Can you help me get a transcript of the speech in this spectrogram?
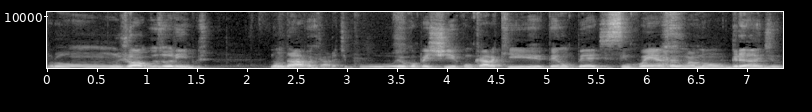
para uns Jogos Olímpicos. Não dava, cara. Tipo, eu competi com um cara que tem um pé de 50, uma mão grande,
